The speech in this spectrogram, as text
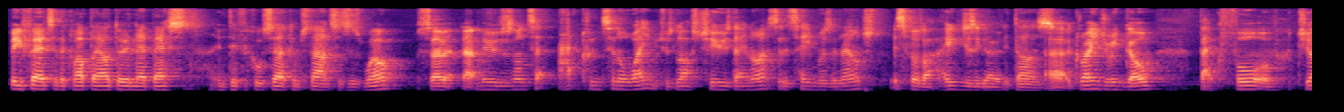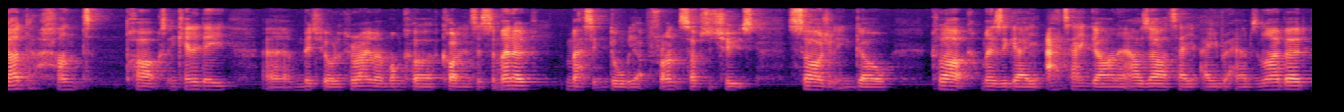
Be fair to the club. They are doing their best in difficult circumstances as well. So that moves us on to Accrington away, which was last Tuesday night. So the team was announced. This feels like ages ago. It does. Uh, Grainger in goal, back four of Judd, Hunt, Parks, and Kennedy. Um, midfielder Koroma, Moncur, Collins, and Semedo. Massing Dalby up front. Substitutes Sargent in goal, Clark, Mezague, Atangana, Alzate, Abrahams, and Liburd.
